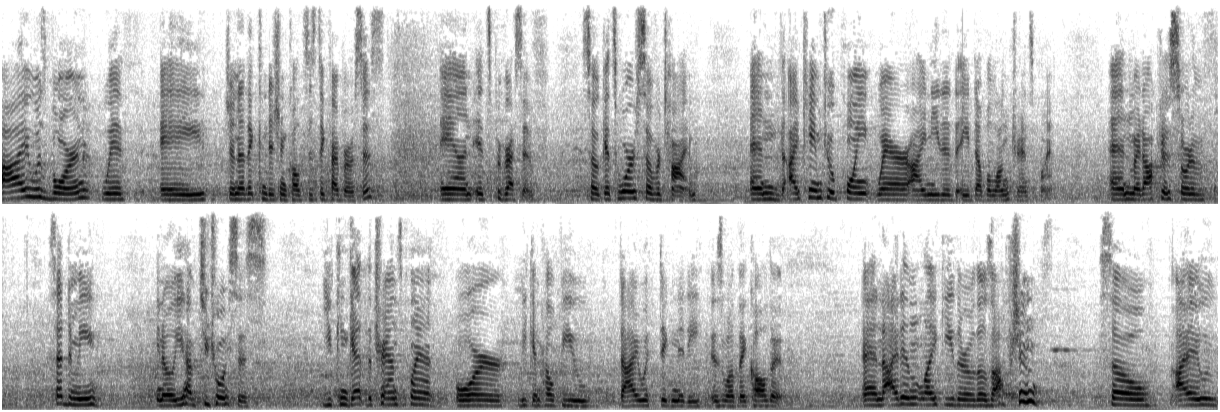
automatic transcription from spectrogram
I was born with a genetic condition called cystic fibrosis, and it's progressive. So it gets worse over time. And I came to a point where I needed a double lung transplant. And my doctors sort of said to me, you know, you have two choices. You can get the transplant, or we can help you die with dignity, is what they called it. And I didn't like either of those options. So I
